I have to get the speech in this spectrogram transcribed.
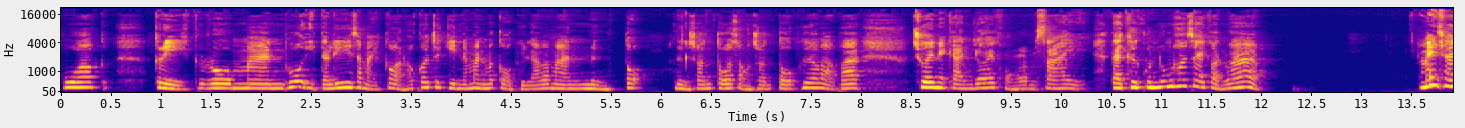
พวกกรีกโรมัน พวกอิตาลีสมัยก่อนเขาก็จะกินน้ำมันมะกอกอยู่แล้วประมาณ1โต๊ะ1ช้อนโต๊ะ2ช้อนโต๊ะเพื่อแบบว่าช่วยในการย่อยของลำไส้ แต่คือคุณต้องเข้าใจก่อนว่า ไม่ใช่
